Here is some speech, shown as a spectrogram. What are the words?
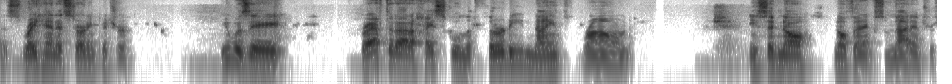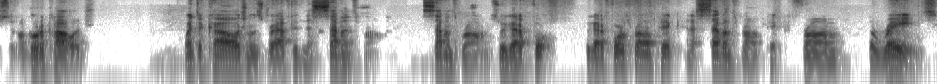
as right handed starting pitcher. He was a drafted out of high school in the 39th round. He said, No, no thanks. I'm not interested. I'll go to college. Went to college and was drafted in the seventh round. Seventh round. So we got a four, we got a fourth round pick and a seventh round pick from the Rays.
